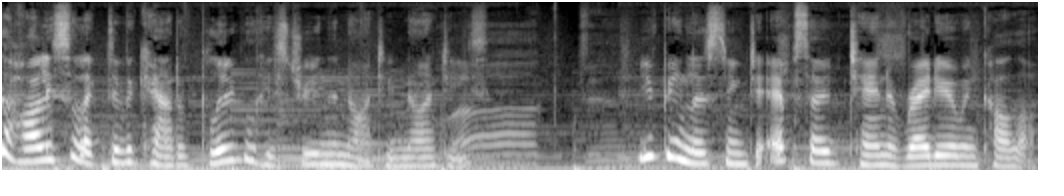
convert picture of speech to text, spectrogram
A highly selective account of political history in the 1990s. You've been listening to episode 10 of Radio in Colour,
